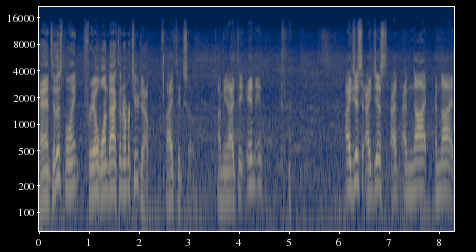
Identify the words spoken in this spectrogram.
And to this point, Friel won back the number two job. I think so. I mean, I think, and, and I just, I just, I, I'm not, I'm not.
